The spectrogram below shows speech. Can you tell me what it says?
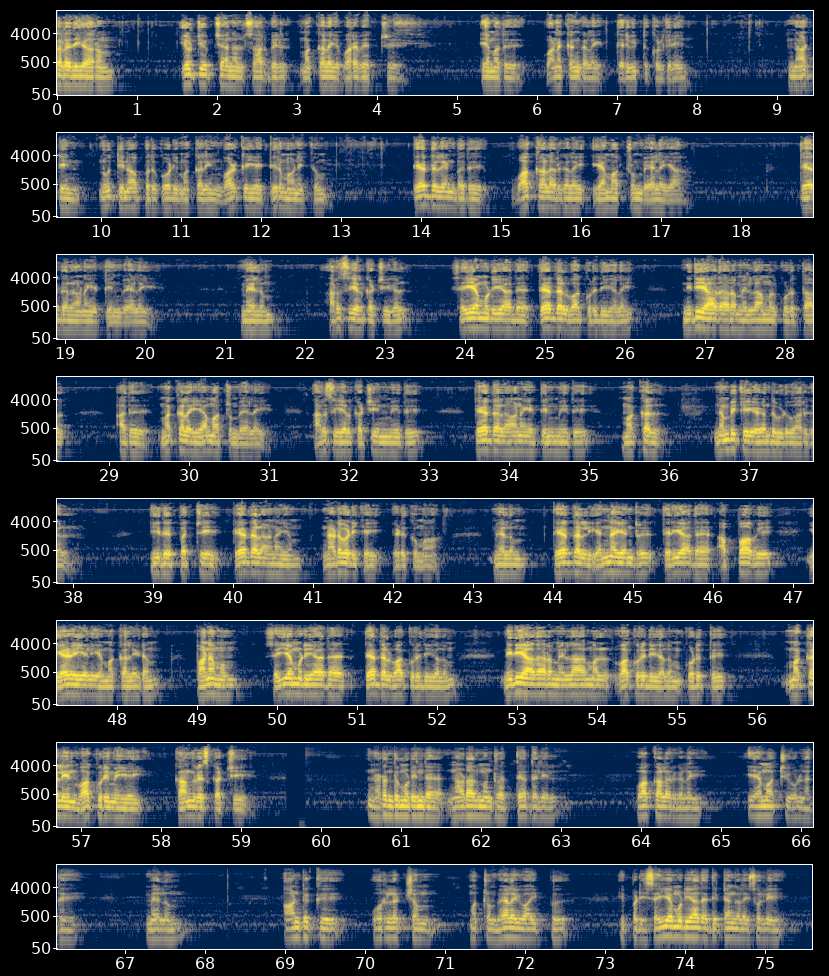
மக்கள் அதிகாரம் YouTube channel சார்பில் மக்களை வரவேற்று எமது வணக்கங்களை தெரிவித்துக் கொள்கிறேன். நாட்டின் நூற்றி நாற்பது கோடி மக்களின் வாழ்க்கையை தீர்மானிக்கும் தேர்தல் என்பது வாக்காளர்களை ஏமாற்றும் வேலையா? தேர்தல் ஆணையத்தின் வேலை. மேலும் அரசியல் கட்சிகள் செய்ய முடியாத தேர்தல் வாக்குறுதிகளை நிதி ஆதாரம் இல்லாமல் கொடுத்தால் அது மக்களை ஏமாற்றும் வேலை. அரசியல் கட்சியின் மீது தேர்தல் ஆணையத்தின் மீது மக்கள் நம்பிக்கை இழந்து விடுவார்கள். இது பற்றி தேர்தல் ஆணையம் நடவடிக்கை எடுக்குமா? மேலும் தேர்தல் என்ன என்று தெரியாத அப்பாவி ஏழை எளிய மக்களிடம் பணமும் செய்ய முடியாத தேர்தல் வாக்குறுதிகளும் நிதி ஆதாரம் இல்லாமல் வாக்குறுதிகளும் கொடுத்து மக்களின் வாக்குரிமையை காங்கிரஸ் கட்சி நடந்து முடிந்த நாடாளுமன்ற தேர்தலில் வாக்காளர்களை ஏமாற்றியுள்ளது. மேலும் ஆண்டுக்கு ஒரு லட்சம் மற்றும் வேலைவாய்ப்பு இப்படி செய்ய முடியாத திட்டங்களை சொல்லி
